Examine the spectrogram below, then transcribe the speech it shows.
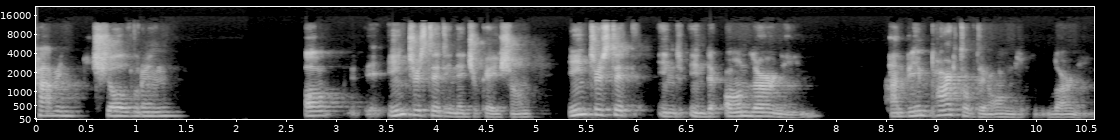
having children all interested in education, interested in, in their own learning, and being part of their own learning.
